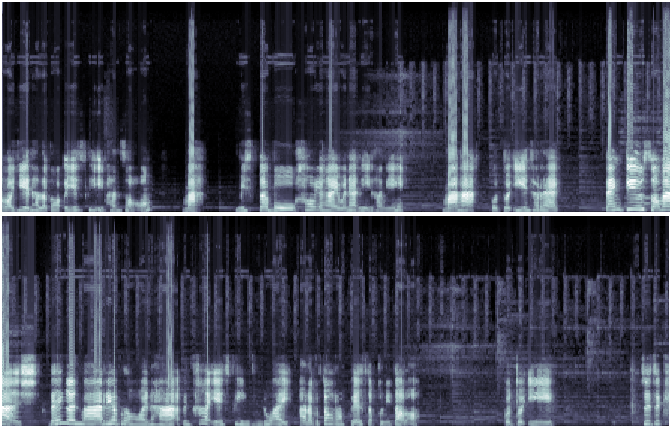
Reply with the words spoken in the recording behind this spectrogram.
300เยนค่ะแล้วก็ EXP อีก1,200มา มิสเตอร์โบเข้ายังไงวะเนี่ยนี่ทางนี้ มาฮะ กดตัว e interact thank you so much ได้เงินมาเรียบร้อยนะคะ เป็นค่า exp จริงด้วย อะเราก็ต้องรับเควสกับคนนี้ต่อเหรอ กดตัว e JJK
